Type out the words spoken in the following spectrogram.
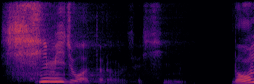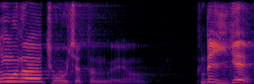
심히 좋았더라고요. 심히. 너무나 좋으셨던 거예요. 근데 이게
